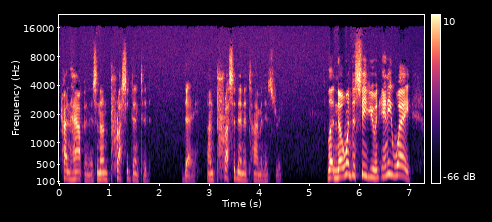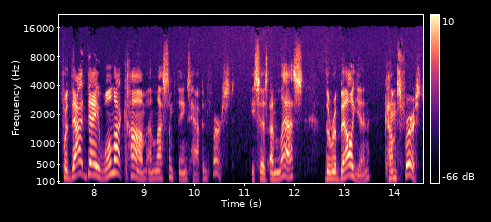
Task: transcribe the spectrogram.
Hadn't happened. It's an unprecedented day, unprecedented time in history. Let no one deceive you in any way, for that day will not come unless some things happen first. He says, unless the rebellion comes first.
